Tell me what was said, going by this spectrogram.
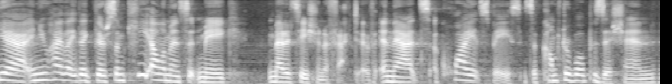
Yeah, and you highlight like there's some key elements that make meditation effective, and that's a quiet space, it's a comfortable position,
